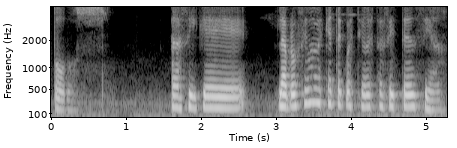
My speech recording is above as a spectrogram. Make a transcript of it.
todos. Así que la próxima vez que te cuestiones tu existencia,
